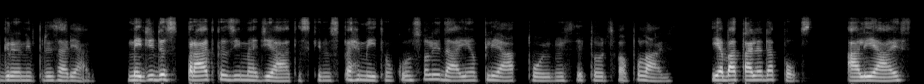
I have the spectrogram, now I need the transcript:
grande empresariado. Medidas práticas e imediatas que nos permitam consolidar e ampliar apoio nos setores populares. E a Batalha da Posse. Aliás,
